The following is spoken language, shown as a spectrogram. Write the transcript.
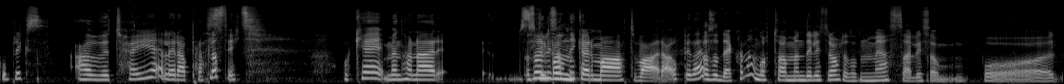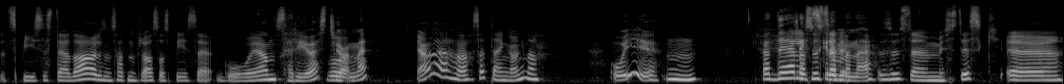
Coop-Rix. Av tøy eller av plastikk? OK, men han er Altså, sikker på liksom- at han ikke har matvarer oppi der? Altså, det kan han godt ha, men det er litt rart at han med seg liksom, på et spisested da. Liksom Sette den fra seg spise, gå igjen. Seriøst, gjør han det? Ja, jeg har sett det en gang, da. Oi! Mm. Ja, det er litt jeg litt det skremmende. Jeg syns det er mystisk, uh,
